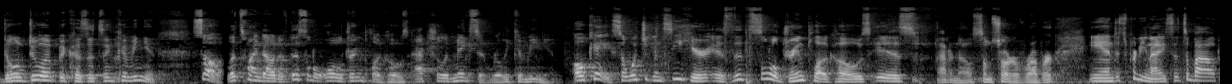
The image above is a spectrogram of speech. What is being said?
don't do it because it's inconvenient. So let's find out if this little oil drain plug hose actually makes it really convenient. Okay, so what you can see here is this little drain plug hose is, I don't know, some sort of rubber, and it's pretty nice. It's about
